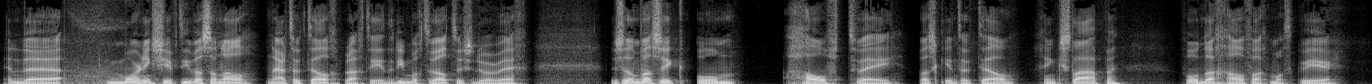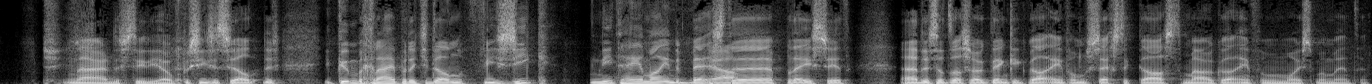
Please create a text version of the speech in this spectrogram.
En de morning shift die was dan al naar het hotel gebracht eerder. Die mocht wel tussendoor weg. Dus dan was ik om half twee was ik in het hotel. Ging ik slapen. Volgende dag half acht mocht ik weer naar de studio. Precies hetzelfde. Dus je kunt begrijpen dat je dan fysiek niet helemaal in de beste place zit. Uh, dus dat was ook denk ik wel een van mijn slechtste cast, maar ook wel een van mijn mooiste momenten.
